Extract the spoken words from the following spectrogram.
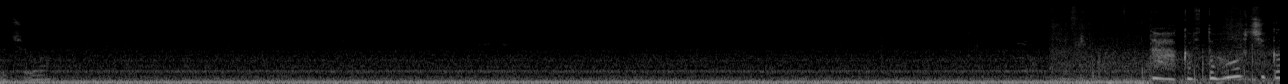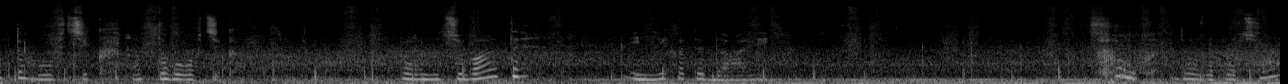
почула. Так, автоговчик, автоговчик, автоговчик. Переночувати і їхати далі. Фух, до заплачу,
